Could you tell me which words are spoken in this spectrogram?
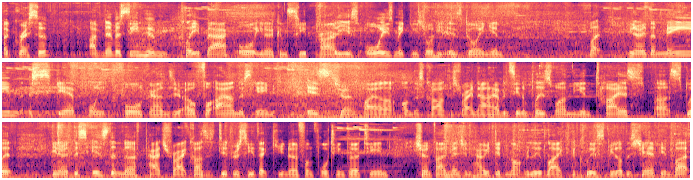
aggressive. I've never seen him play back or, you know, concede priority. He's always making sure he is going in. But, you know, the main scare point for Ground Zero, oh, for Ion this game is Fire on this Karthus right now. I haven't seen him play this one the entire uh, split. You know, this is the nerf patch, right? Karthus did receive that Q nerf on 14-13. Fire mentioned how he did not really like the clear speed of this champion, but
